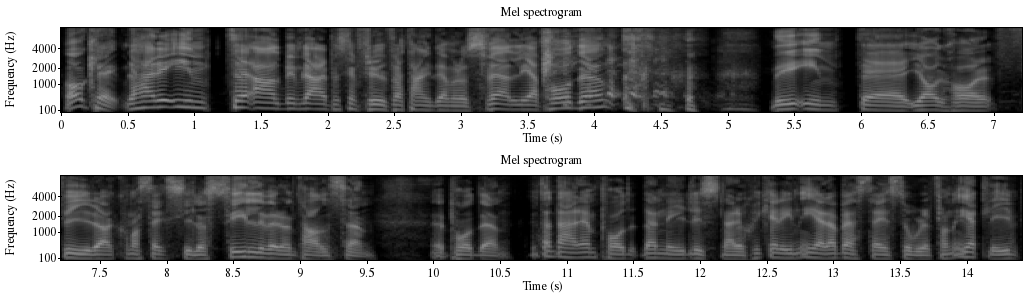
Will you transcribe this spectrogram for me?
Okej, det här är inte Albin blir arg på sin fru för att han glömmer att svälja podden det är inte jag har 4,6 kilo silver runt halsen eh, podden. Utan det här är en podd där ni lyssnare skickar in era bästa historier från ert liv.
